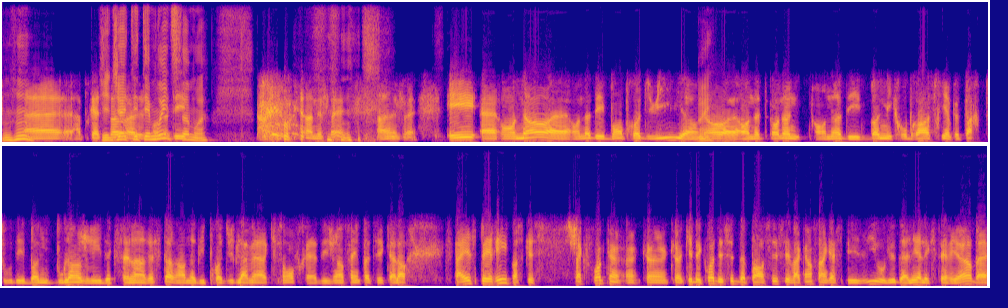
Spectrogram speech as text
Mm-hmm. Euh, après J'ai déjà été témoin de ça, moi. oui, en effet, en effet. Et euh, on a euh, on a des bons produits, on a euh, on a on a on a des bonnes microbrasseries un peu partout, des bonnes boulangeries, d'excellents restaurants, on a des produits de la mer qui sont frais, des gens sympathiques. Alors, c'est à espérer parce que chaque fois qu'un Québécois décide de passer ses vacances en Gaspésie au lieu d'aller à l'extérieur, ben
